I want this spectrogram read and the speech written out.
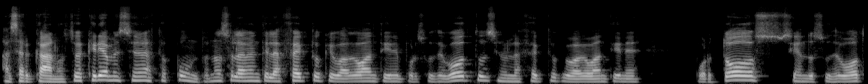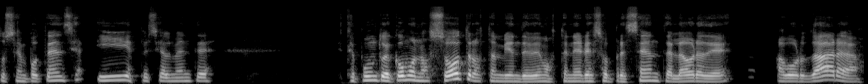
acercarnos. Entonces quería mencionar estos puntos, no solamente el afecto que Bhagavan tiene por sus devotos, sino el afecto que Bhagavan tiene por todos, siendo sus devotos en potencia, y especialmente este punto de cómo nosotros también debemos tener eso presente a la hora de abordar a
